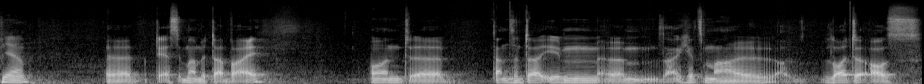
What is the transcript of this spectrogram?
Ja. Äh, der ist immer mit dabei. Und äh, dann sind da eben, ähm, sage ich jetzt mal, Leute aus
